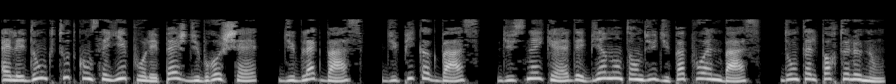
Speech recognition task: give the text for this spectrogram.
Elle est donc toute conseillée pour les pêches du brochet, du black bass, du peacock bass, du snakehead et bien entendu du papouane bass, dont elle porte le nom.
